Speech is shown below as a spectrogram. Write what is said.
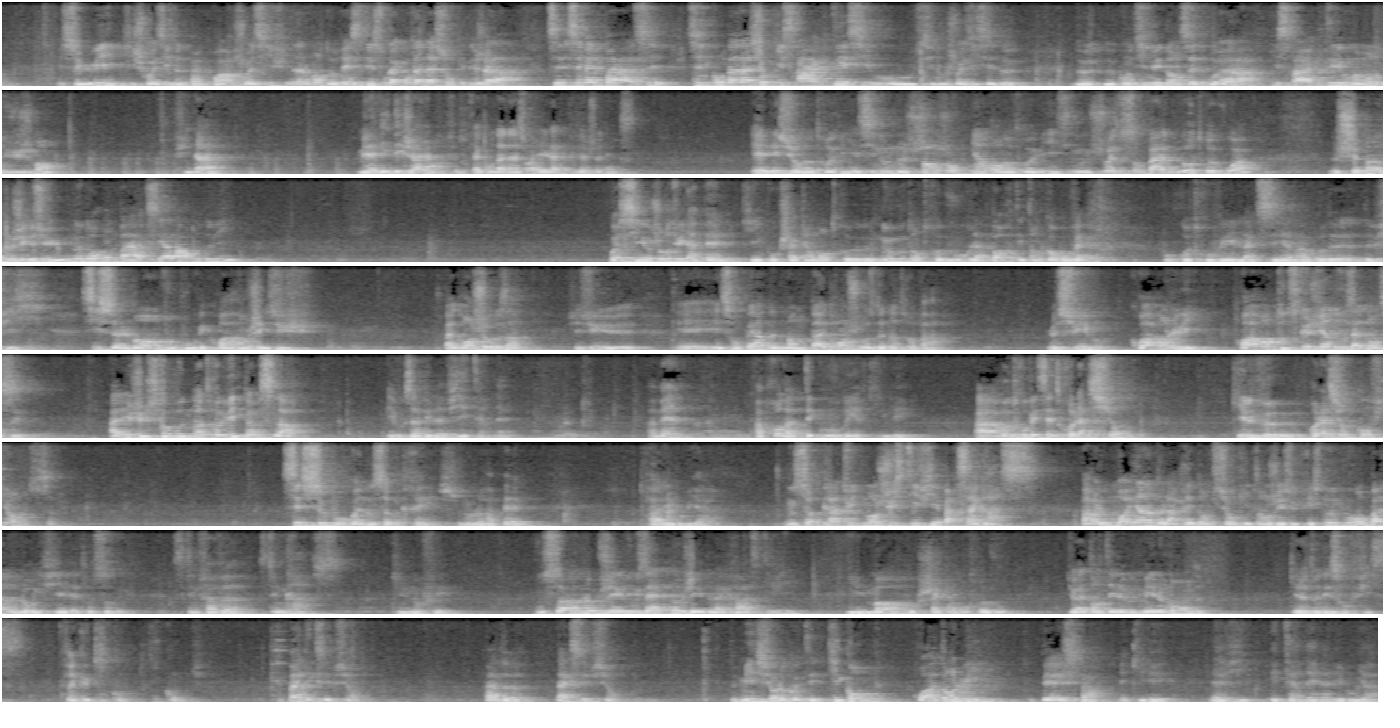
Et celui qui choisit de ne pas croire choisit finalement de rester sous la condamnation qui est déjà là. C'est même pas, c'est une condamnation qui sera actée si vous, si vous choisissez de, de, continuer dans cette voie-là, qui sera actée au moment du jugement final. Mais elle est déjà là, en fait. La condamnation, elle est là depuis la jeunesse. Et elle est sur notre vie. Et si nous ne changeons rien dans notre vie, si nous ne choisissons pas l'autre voie, le chemin de Jésus, nous n'aurons pas accès à l'arbre de vie. Voici aujourd'hui l'appel qui est pour chacun d'entre nous, d'entre vous. La porte est encore ouverte pour retrouver l'accès à l'arbre de, vie. Si seulement vous pouvez croire en Jésus. Pas grand-chose, hein. Jésus et, son Père ne demandent pas grand-chose de notre part. Le suivre, croire en lui, croire en tout ce que je viens de vous annoncer. Allez jusqu'au bout de notre vie comme cela, et vous avez la vie éternelle. Amen. Apprendre à découvrir qui il est, à retrouver cette relation qu'il veut, relation de confiance. C'est ce pourquoi nous sommes créés, je nous le rappelle. Alléluia. Nous sommes gratuitement justifiés par sa grâce, par le moyen de la rédemption qui est en Jésus-Christ. Nous ne pouvons pas nous glorifier d'être sauvés. C'est une faveur, c'est une grâce qu'il nous fait. Nous sommes l'objet, vous êtes l'objet de la grâce divine. Il est mort pour chacun d'entre vous. Dieu a tenté aimer le monde qu'il a donné son Fils afin que quiconque, quiconque, pas d'exception, pas d'acception, de, mise sur le côté, quiconque croit en lui, ne périsse pas, mais qu'il ait la vie éternelle. Alléluia.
